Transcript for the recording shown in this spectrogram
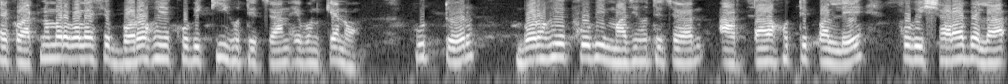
দেখো, আট নম্বরে বলা হয়েছে, বড় হয়ে কবি কি হতে চান এবং কেন? উত্তর বড় হয়ে কবি মাঝি হতে চান, আর তা হতে পারলে কবি সারা বেলা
